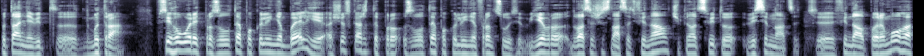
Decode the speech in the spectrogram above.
Питання від е, Дмитра. Всі говорять про золоте покоління Бельгії. А що скажете про золоте покоління французів? Євро 2016 фінал, чемпіонат світу 18 е, фінал перемога,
